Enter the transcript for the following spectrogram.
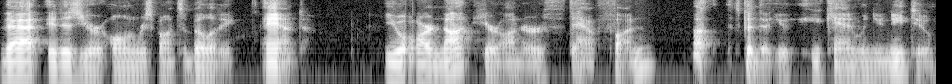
that it is your own responsibility. And you are not here on earth to have fun. Well, it's good that you you can when you need to.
